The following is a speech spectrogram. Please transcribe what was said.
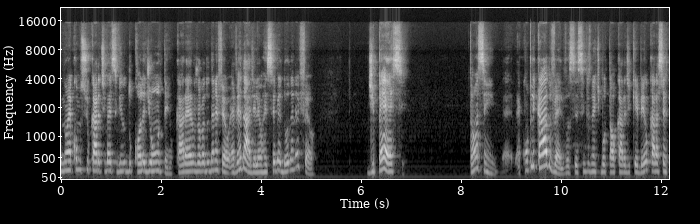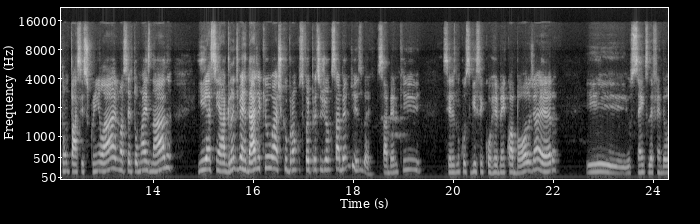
não é como se o cara tivesse vindo do college ontem. O cara era um jogador da NFL. É verdade, ele é um recebedor da NFL. De PS. Então, assim, é, é complicado, velho. Você simplesmente botar o cara de QB, o cara acertou um passe screen lá, ele não acertou mais nada. E, assim, a grande verdade é que eu acho que o Broncos foi para esse jogo sabendo disso, velho. Sabendo que se eles não conseguissem correr bem com a bola, já era. E o Saints defendeu.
